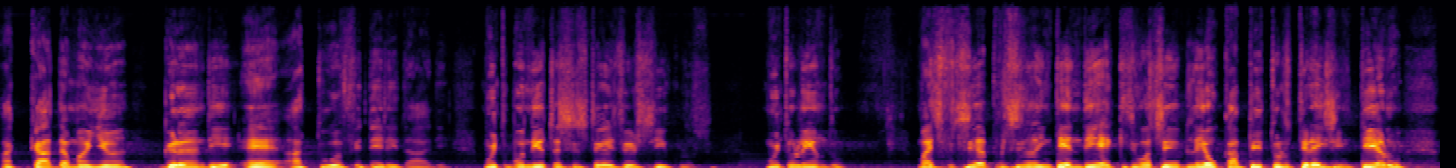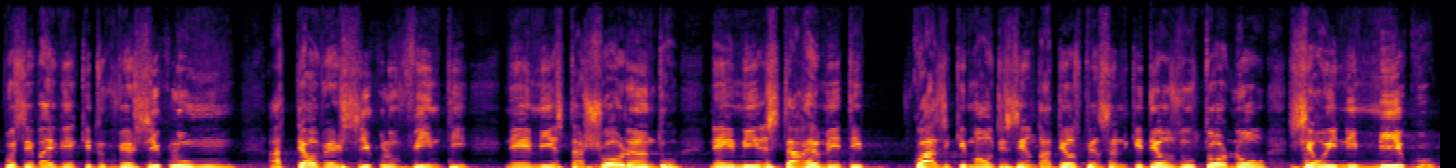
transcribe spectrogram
a cada manhã. Grande é a tua fidelidade. Muito bonito esses três versículos. Muito lindo. Mas você precisa entender que se você ler o capítulo 3 inteiro, você vai ver que do versículo 1 até o versículo 20, Neemias está chorando, Neemias está realmente quase que maldizendo a Deus, pensando que Deus o tornou seu inimigo.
